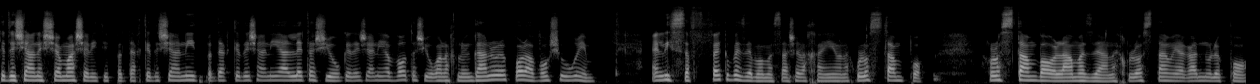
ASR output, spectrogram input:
כדי שהנשמה שלי תתפתח, כדי שאני אתפתח, כדי שאני אעלה את השיעור, כדי שאני אעבור את השיעור. אנחנו הגענו לפה לעבור שיעורים. אין לי ספק בזה במסע של החיים, אנחנו לא סתם פה. אנחנו לא סתם בעולם הזה, אנחנו לא סתם ירדנו לפה.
